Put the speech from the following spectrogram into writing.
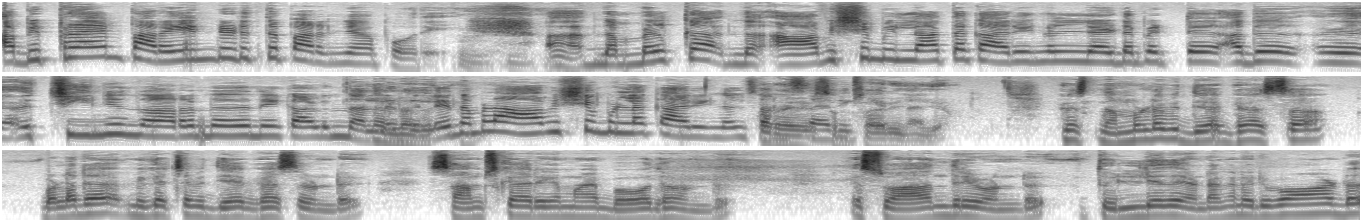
അഭിപ്രായം പറയേണ്ടടുത്ത് പറഞ്ഞാൽ പോരെ. നമ്മൾക്ക് ആവശ്യമില്ലാത്ത കാര്യങ്ങളിൽ ഇടപെട്ട് അത് ചീഞ്ഞു നാറുന്നതിനേക്കാളും നല്ലതല്ലേ? നമ്മൾ ആവശ്യമുള്ള കാര്യങ്ങൾ സംസാരിക്കുക. നമ്മളുടെ വിദ്യാഭ്യാസ വളരെ മികച്ച വിദ്യാഭ്യാസമുണ്ട്. സാംസ്കാരികമായ ബോധമുണ്ട്. സ്വാതന്ത്ര്യമുണ്ട്. തുല്യതയുണ്ട്. അങ്ങനെ ഒരുപാട്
